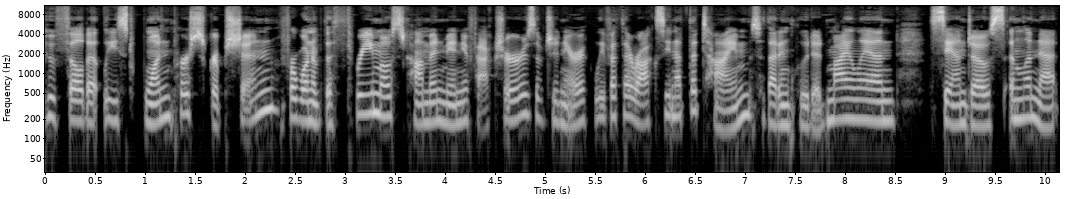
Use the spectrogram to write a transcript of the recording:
who filled at least one prescription for one of the three most common manufacturers of generic levothyroxine at the time. So that included Mylan, Sandoz, and Lannett.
